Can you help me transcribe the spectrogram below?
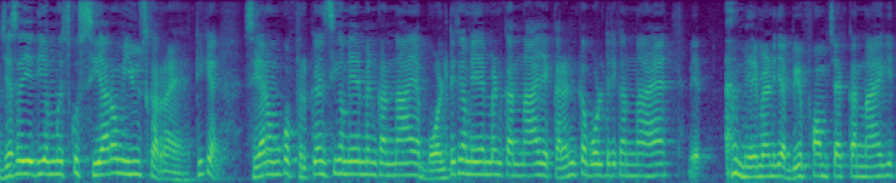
जैसे यदि हम इसको सीआरओ में यूज़ कर रहे हैं, ठीक है? सीआरओ को फ्रिक्वेंसी का मेज़रमेंट करना है या वोल्टेज का मेज़रमेंट करना है, या करंट का वोल्टेज करना है मेज़रमेंट या वेव फॉर्म चेक करना है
